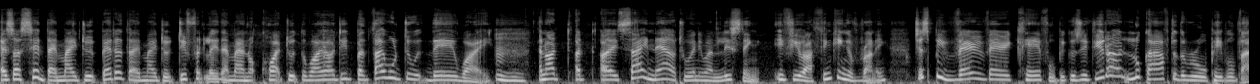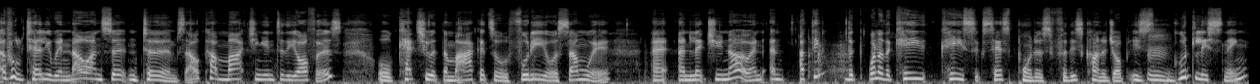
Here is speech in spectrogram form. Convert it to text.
as I said, they may do it better, they may do it differently, they may not quite do it the way I did, but they will do it their way. Mm-hmm. And I, I, I, say now to anyone listening, if you are thinking of running, just be very, very careful because if you don't look after the rural people, they will tell you in no uncertain terms. They'll come marching into the office or catch you at the markets or footy or somewhere. And, and let you know, and and I think the, one of the key key success pointers for this kind of job is mm. good listening,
